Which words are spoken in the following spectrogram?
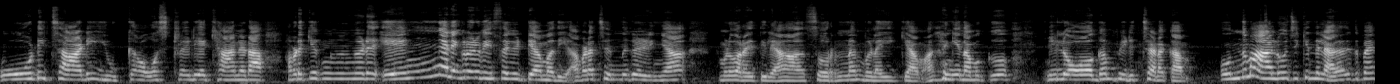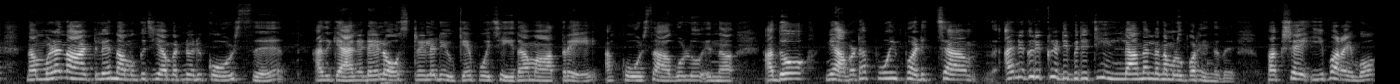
ഓടിച്ചാടി യു കെ ഓസ്ട്രേലിയ കാനഡ അവിടേക്ക് ഇങ്ങോട്ട് എങ്ങനെയെങ്കിലും ഒരു വിസ കിട്ടിയാൽ മതി. അവിടെ ചെന്ന് കഴിഞ്ഞാൽ നമ്മൾ പറയത്തില്ലേ ആ സ്വർണം വിളയിക്കാം. അല്ലെങ്കിൽ നമുക്ക് ഈ ലോകം പിടിച്ചടക്കാം. ഒന്നും ആലോചിക്കുന്നില്ല. അതായത് ഇപ്പം നമ്മുടെ നാട്ടിൽ നമുക്ക് ചെയ്യാൻ പറ്റുന്ന ഒരു കോഴ്സ് അത് കാനഡയിൽ ഓസ്ട്രേലിയയിൽ യു കെ പോയി ചെയ്താൽ മാത്രമേ ആ കോഴ്സ് ആകുള്ളൂ എന്ന്. അതോ ഇനി അവിടെ പോയി പഠിച്ച അതിനൊക്കെ ഒരു ക്രെഡിബിലിറ്റി ഇല്ല എന്നല്ല നമ്മൾ പറയുന്നത്. പക്ഷേ ഈ പറയുമ്പോൾ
